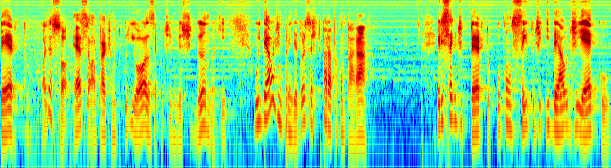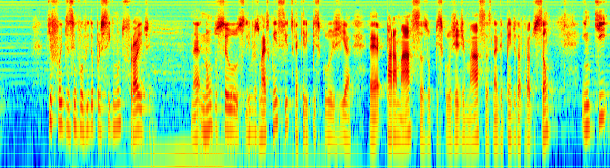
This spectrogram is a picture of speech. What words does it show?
perto. Olha só, essa é uma parte muito curiosa que eu estive investigando aqui. O ideal de empreendedor, se a gente parar para comparar, ele segue de perto o conceito de ideal de ego, que foi desenvolvido por Sigmund Freud, né, num dos seus livros mais conhecidos, que é aquele Psicologia é, para Massas, ou Psicologia de Massas, né, depende da tradução, em que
